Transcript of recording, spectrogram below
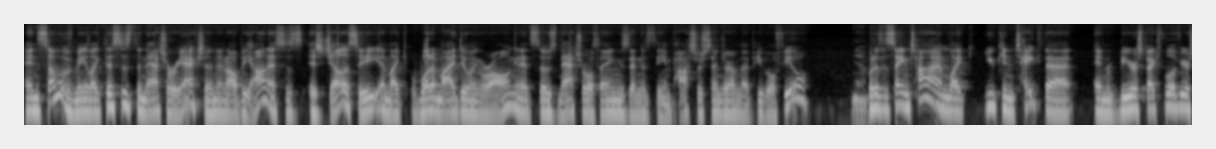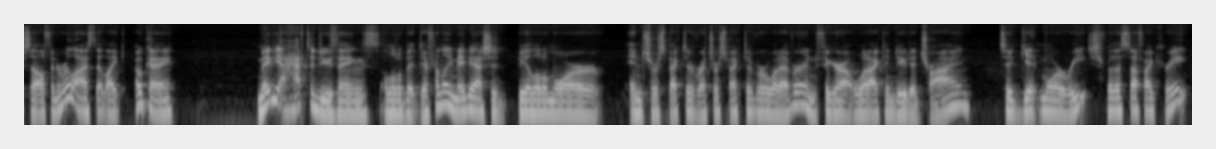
And some of me, like, this is the natural reaction. And I'll be honest, is, is jealousy and like, what am I doing wrong? And it's those natural things and it's the imposter syndrome that people feel. Yeah. But at the same time, like, you can take that and be respectful of yourself and realize that like okay maybe i have to do things a little bit differently. Maybe i should be a little more introspective retrospective or whatever and figure out what i can do to try to get more reach for the stuff i create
